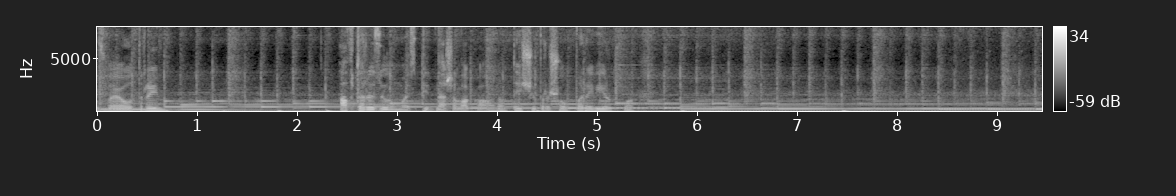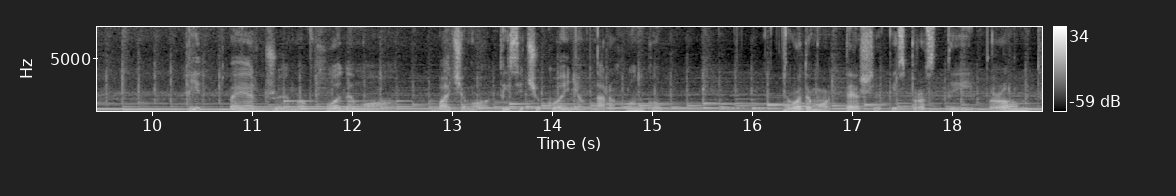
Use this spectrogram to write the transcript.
з VO3. Авторизуємось під нашим аккаунтом, те, що пройшов перевірку. Підтверджуємо, входимо, бачимо 1000 коїнів на рахунку. Вводимо теж якийсь простий промпт.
